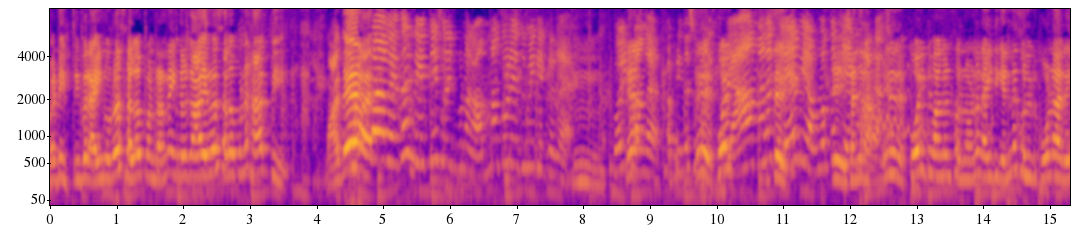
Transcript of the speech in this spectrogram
பட் இப்ப இவர் ஐநூறு ரூபாய் செலவு பண்றாருன்னா எங்களுக்கு ஆயிரம் ரூபாய் செலவு பண்ண ஹாப்பி அதே சரி. ஏய் சஞ்சனா இரு, போயிட்டு வாங்கன்னு சொன்னோன்னா நைட்டுக்கு என்ன சொல்லிட்டு போனாரு?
